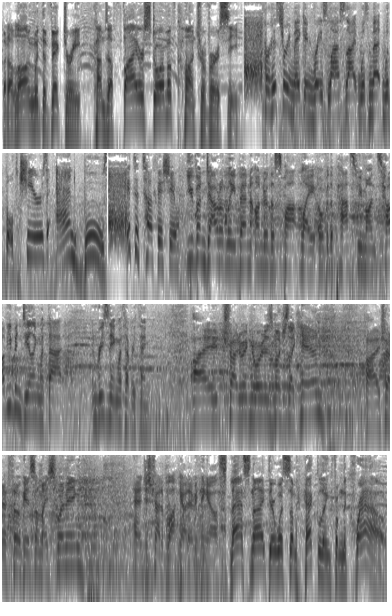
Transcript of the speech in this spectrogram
But along with the victory comes a firestorm of controversy. Her history making race last night was met with both cheers and boos. It's a tough issue. You've undoubtedly been under the spotlight over the past few months. How have you been dealing with that and reasoning with everything? I try to ignore it as much as I can. I try to focus on my swimming and just try to block out everything else. Last night, there was some heckling from the crowd.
